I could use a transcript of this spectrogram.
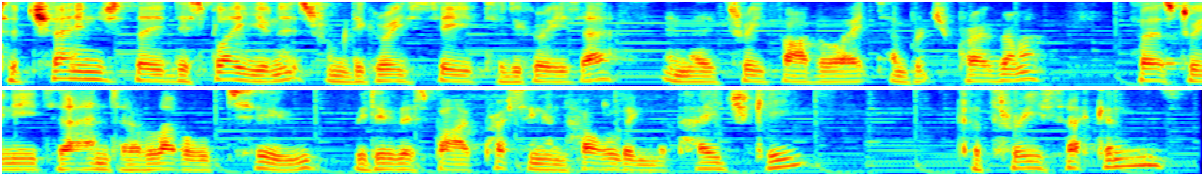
To change the display units from degrees C to degrees F in the 3508 temperature programmer, first we need to enter level 2. We do this by pressing and holding the page key for 3 seconds.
